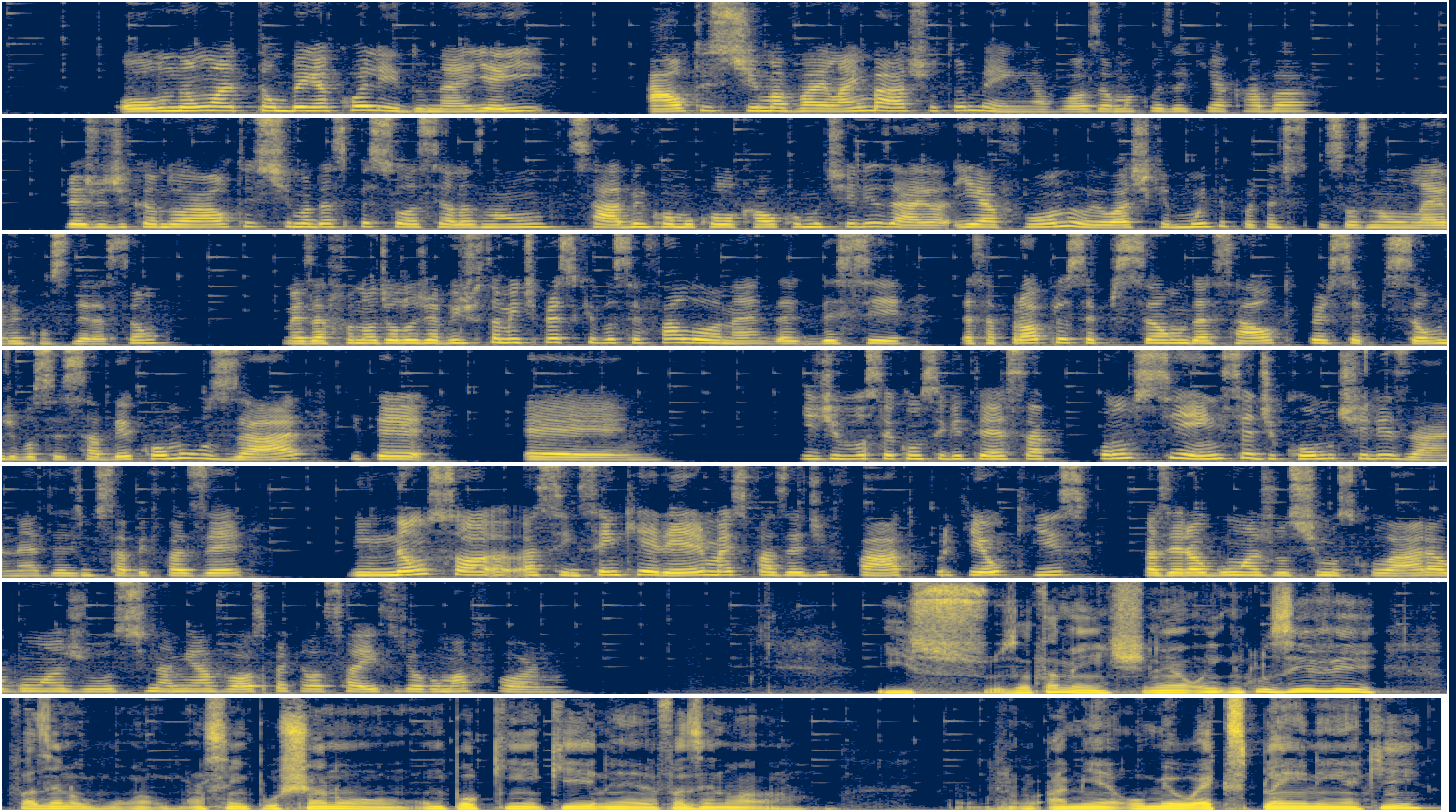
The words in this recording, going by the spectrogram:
ou não é tão bem acolhido, né? E aí a autoestima vai lá embaixo também. A voz é uma coisa que acaba prejudicando a autoestima das pessoas se elas não sabem como colocar ou como utilizar. E a fono, eu acho que é muito importante as pessoas não levam em consideração, mas a fonoaudiologia vem justamente para isso que você falou, né? Desse, dessa própria percepção, dessa auto-percepção, de você saber como usar e ter. É, e de você conseguir ter essa consciência de como utilizar, né? De a gente saber fazer, não só assim, sem querer, mas fazer de fato, porque eu quis fazer algum ajuste muscular, algum ajuste na minha voz para que ela saísse de alguma forma. Isso, exatamente, né? Inclusive fazendo assim, puxando um pouquinho aqui, né, fazendo a, a minha o meu explaining aqui,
